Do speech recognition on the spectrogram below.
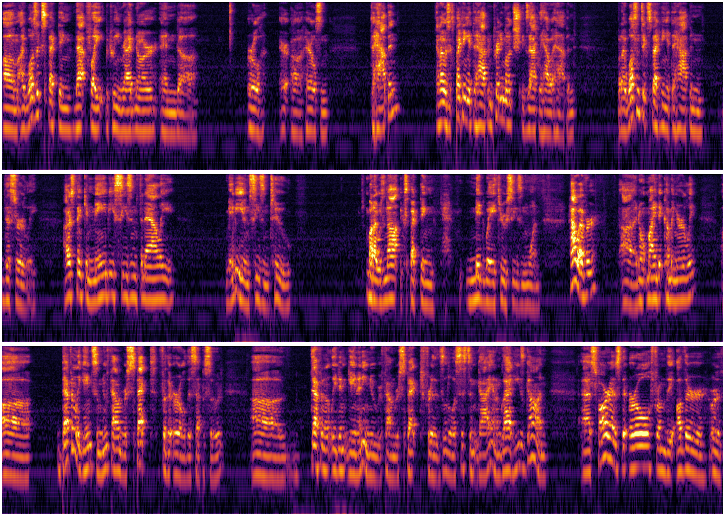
Um I was expecting that fight between Ragnar and uh Earl uh, Haraldsson to happen and I was expecting it to happen pretty much exactly how it happened, but I wasn't expecting it to happen this early. I was thinking maybe season finale, maybe even season two. But I was not expecting midway through season one. However, I don't mind it coming early. Uh, definitely gained some newfound respect for the Earl this episode. Uh, definitely didn't gain any newfound respect for this little assistant guy, and I'm glad he's gone. As far as the Earl from the other, or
